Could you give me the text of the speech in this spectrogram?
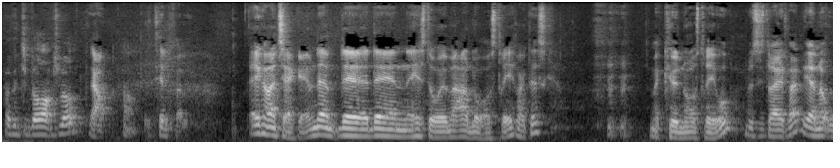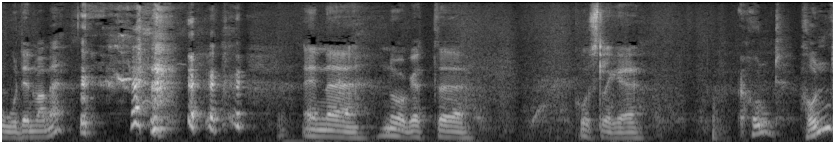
At du ikke blir avslørt. ja i tilfelle. Jeg har en kjekk en. Det, det, det er en historie med alle oss tre, faktisk. Med kun oss trio, hvis jeg tar helt feil. Gjerne Odin var med. En eh, noe eh, koselig Hund. hund.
